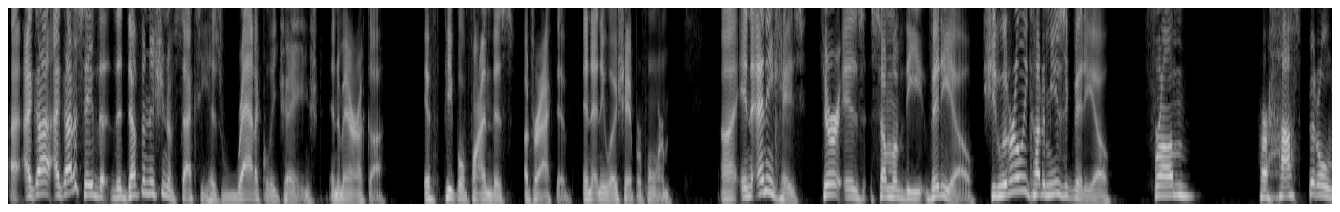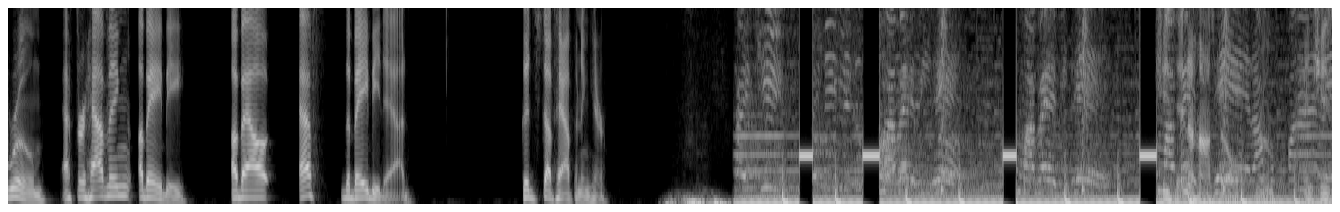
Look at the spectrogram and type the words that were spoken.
I, I got I got to say that the definition of sexy has radically changed in America. If people find this attractive in any way, shape, or form. Uh, in any case, here is some of the video. She literally cut a music video from her hospital room after having a baby about F the baby dad. Good stuff happening here. She's in a hospital room and she's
